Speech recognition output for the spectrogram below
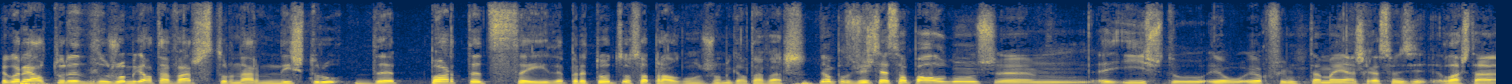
Agora é a altura do João Miguel Tavares se tornar ministro da porta de saída para todos ou só para alguns, João Miguel Tavares? Não, pelos vistos é só para alguns. E isto, eu, eu refiro-me também às reações, lá está,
